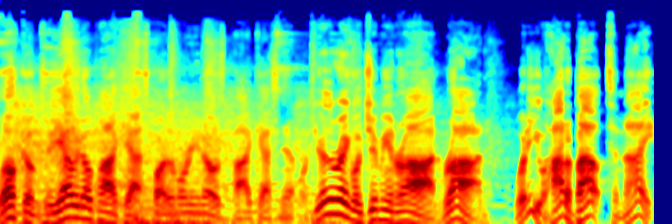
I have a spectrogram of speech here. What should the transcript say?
Welcome to the Yeah We Know podcast, part of the More You Knows podcast network. You're in the ring with Jimmy and Rod. Rod, what are you hot about tonight?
